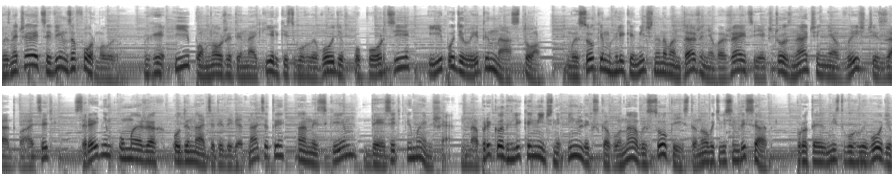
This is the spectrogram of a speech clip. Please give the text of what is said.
Визначається він за формулою ГІ помножити на кількість вуглеводів у порції і поділити на 100. Високим глікемічне навантаження вважається, якщо значення вищі за 20, середнім у межах 11-19, а низьким 10 і менше. Наприклад, глікемічний індекс кавуна високий становить 80, проте вміст вуглеводів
